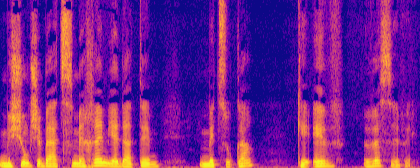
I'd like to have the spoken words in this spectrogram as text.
משום שבעצמכם ידעתם מצוקה, כאב וסבל.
